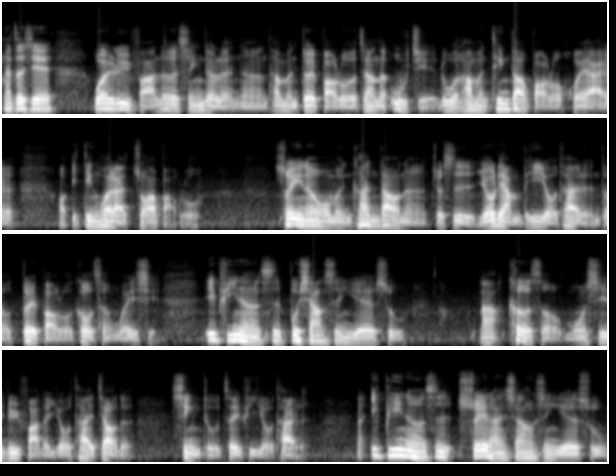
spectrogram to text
那这些为律法热心的人呢，他们对保罗这样的误解，如果他们听到保罗回来了，哦，一定会来抓保罗。所以呢，我们看到呢，就是有两批犹太人都对保罗构成威胁，一批呢是不相信耶稣，那恪守摩西律法的犹太教的信徒这一批犹太人，那一批呢是虽然相信耶稣，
